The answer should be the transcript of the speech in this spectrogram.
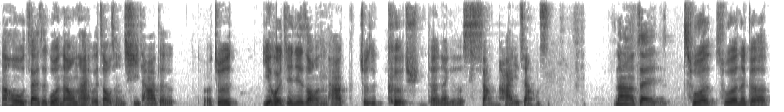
然后在这过程当中，他也会造成其他的，就是也会间接造成他就是客群的那个伤害这样子。那在除了除了那个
